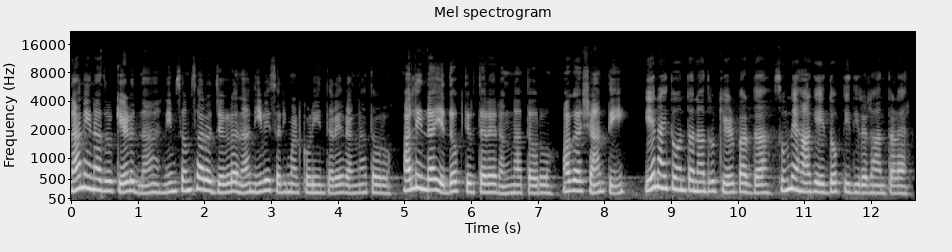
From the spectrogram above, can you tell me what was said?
ನಾನೇನಾದರೂ ಕೇಳಿದ್ನಾ? ನಿಮ್ಮ ಸಂಸಾರದ ಜಗಳನ ನೀವೇ ಸರಿ ಮಾಡ್ಕೊಳ್ಳಿ ಅಂತಾರೆ ರಂಗನಾಥ್ ಅವರು. ಅಲ್ಲಿಂದ ಎದ್ದೋಗ್ತಿರ್ತಾರೆ ರಂಗನಾಥ್ ಅವರು. ಆಗ ಶಾಂತಿ, ಏನಾಯ್ತು ಅಂತನಾದರೂ ಕೇಳಬಾರ್ದಾ? ಸುಮ್ಮನೆ ಹಾಗೆ ಎದ್ದೋಗ್ತಿದ್ದೀರಲ್ಲ ಅಂತಾಳೆ.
